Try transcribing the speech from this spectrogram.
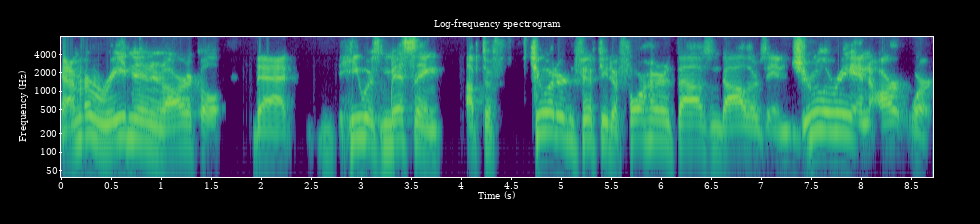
And I remember reading in an article that he was missing up to two hundred and fifty to four hundred thousand dollars in jewelry and artwork.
